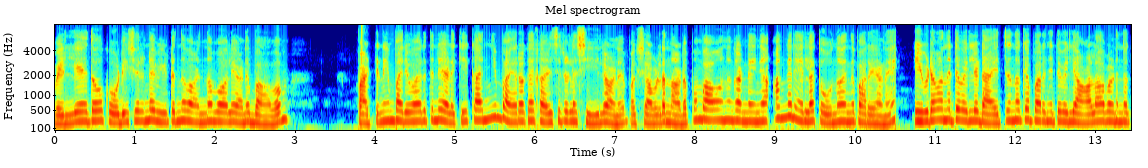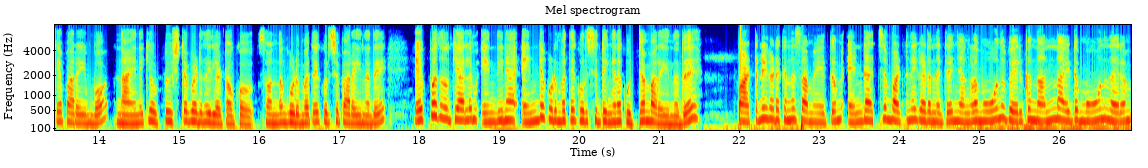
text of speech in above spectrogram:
വലിയ ഏതോ കോടീശ്വരന്റെ വീട്ടിൽ നിന്ന് വന്ന പോലെയാണ് ഭാവം. പട്ടിണിയും പരിവാരത്തിന്റെ ഇടയ്ക്ക് കഞ്ഞിയും പയറൊക്കെ കഴിച്ചിട്ടുള്ള ശീലമാണ്. പക്ഷെ അവളുടെ നടപ്പും ഭാവമൊന്നും കണ്ടു കഴിഞ്ഞാൽ അങ്ങനെയല്ല തോന്നുക എന്ന് പറയണേ ഇവിടെ വന്നിട്ട് വലിയ ഡയറ്റ് എന്നൊക്കെ പറഞ്ഞിട്ട് വലിയ ആളാവണമെന്നൊക്കെ പറയുമ്പോൾ നയനയ്ക്ക് ഒട്ടും ഇഷ്ടപ്പെടുന്നില്ല കേട്ടോ സ്വന്തം കുടുംബത്തെ കുറിച്ച് പറയുന്നത്. എപ്പോ നോക്കിയാലും എന്തിനാ എന്റെ കുടുംബത്തെ കുറിച്ചിട്ട് ഇങ്ങനെ കുറ്റം പറയുന്നത്? പട്ടിണി കിടക്കുന്ന സമയത്തും എന്റെ അച്ഛൻ പട്ടിണി കിടന്നിട്ട് ഞങ്ങൾ മൂന്ന് പേർക്ക് നന്നായിട്ട് മൂന്ന് നേരം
